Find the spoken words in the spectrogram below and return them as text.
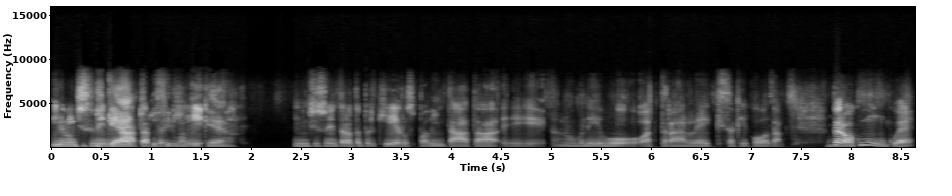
Io non ci sono Ikea entrata tutto firmato perché Ikea. non ci sono entrata perché ero spaventata e non volevo attrarre chissà che cosa. Però Mm. comunque,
